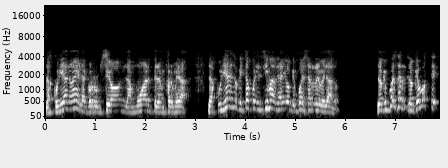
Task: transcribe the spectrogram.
la oscuridad no es la corrupción, la muerte, la enfermedad. La oscuridad es lo que está por encima de algo que puede ser revelado. Lo que puede ser, lo que vos te,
